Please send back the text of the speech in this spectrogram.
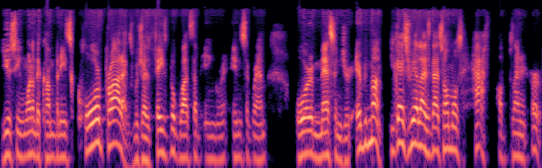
using one of the company's core products, which are Facebook, WhatsApp, Instagram, or Messenger every month. You guys realize that's almost half of planet Earth.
